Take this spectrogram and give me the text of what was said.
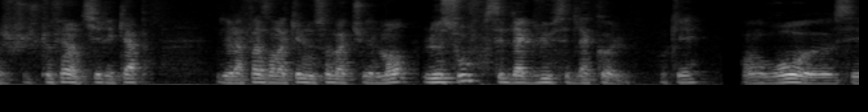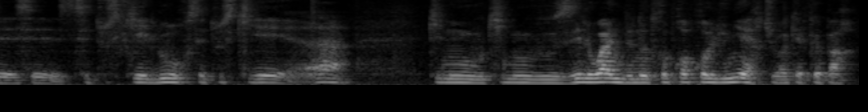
je te fais un petit récap de la phase dans laquelle nous sommes actuellement. Le soufre, c'est de la glu, c'est de la colle. ok? En gros, euh, c'est tout ce qui est lourd, c'est tout ce qui est... Ah, qui, nous, qui nous éloigne de notre propre lumière, tu vois, quelque part.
